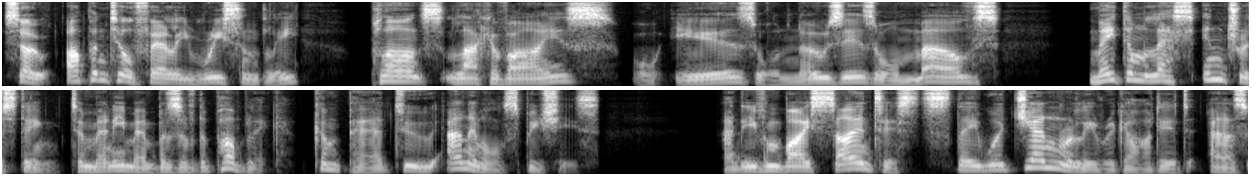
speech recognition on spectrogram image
So, up until fairly recently, Plants' lack of eyes, or ears, or noses, or mouths made them less interesting to many members of the public compared to animal species. And even by scientists, they were generally regarded as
